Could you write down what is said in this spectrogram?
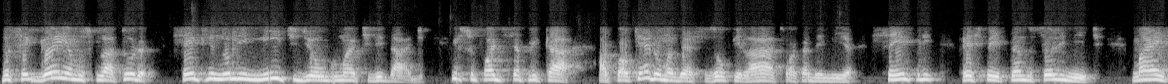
você ganha musculatura sempre no limite de alguma atividade. Isso pode se aplicar a qualquer uma dessas, ou pilates, ou academia, sempre respeitando o seu limite. Mas,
